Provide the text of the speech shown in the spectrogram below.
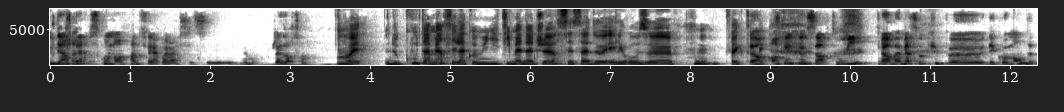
De bien déjà. faire ce qu'on est en train de faire. Voilà, c'est mais bon, j'adore ça. Ouais. Du coup, ta mère, c'est la community manager, c'est ça, de Ellie Rose euh, Factory Alors, En quelque sorte, oui. Alors, ma mère s'occupe euh, des commandes,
